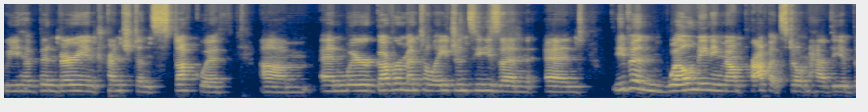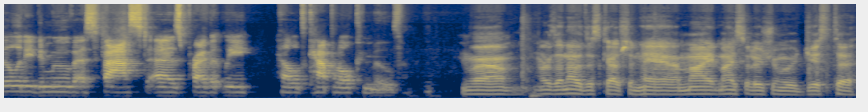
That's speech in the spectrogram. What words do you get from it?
we have been very entrenched and stuck with, um, and where governmental agencies and and even well-meaning nonprofits don't have the ability to move as fast as privately held capital can move. Well, there's another discussion here. My my solution would just to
